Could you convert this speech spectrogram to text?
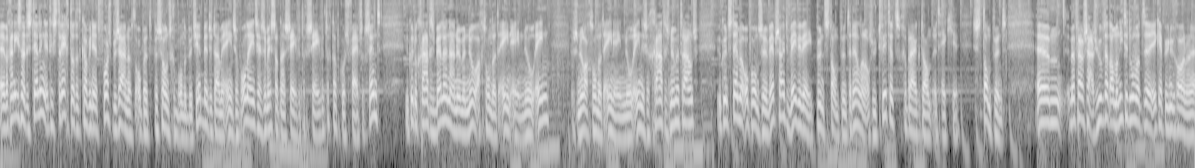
Uh, we gaan eerst naar de stelling. Het is terecht dat het kabinet fors bezuinigt op het persoonsgebonden budget. Bent u daarmee eens of oneens? SMS dat naar 7070, dat kost 50 cent. U kunt ook gratis bellen naar nummer 0800-1101. Dus 0800-1101 is een gratis nummer trouwens. U kunt stemmen op onze website www.stand.nl. En als u twittert, gebruik dan het hekje standpunt. Um, mevrouw Saas, u hoeft dat allemaal niet te doen, want uh, ik heb u nu gewoon uh,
